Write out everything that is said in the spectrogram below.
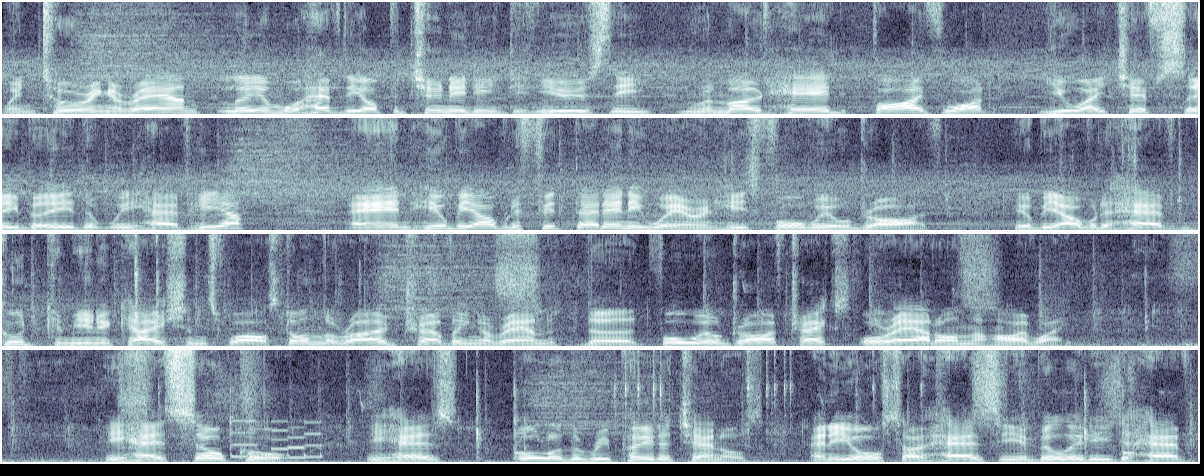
When touring around, Liam will have the opportunity to use the remote head 5 watt UHF CB that we have here and he'll be able to fit that anywhere in his four wheel drive. He'll be able to have good communications whilst on the road travelling around the four wheel drive tracks or out on the highway. He has Selcall, he has all of the repeater channels and he also has the ability to have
